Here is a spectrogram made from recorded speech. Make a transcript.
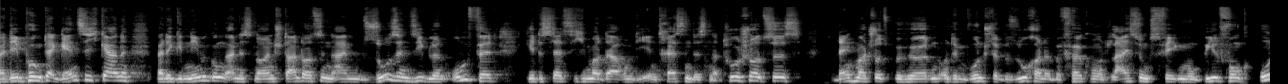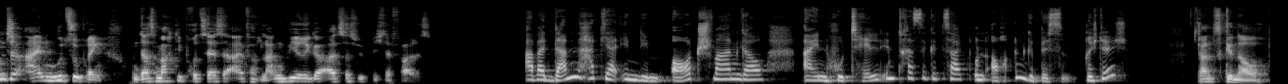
Bei dem Punkt ergänze ich gerne, bei der Genehmigung eines neuen Standorts in einem so sensiblen Umfeld geht es letztlich immer darum, die Interessen des Naturschutzes, der Denkmalschutzbehörden und dem Wunsch der Besucher einer Bevölkerung und leistungsfähigen Mobilfunk unter einen Hut zu bringen. Und das macht die Prozesse einfach langwieriger, als das üblich der Fall ist. Aber dann hat ja in dem Ort Schwangau ein Hotel Interesse gezeigt und auch angebissen, richtig? Ganz genau.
